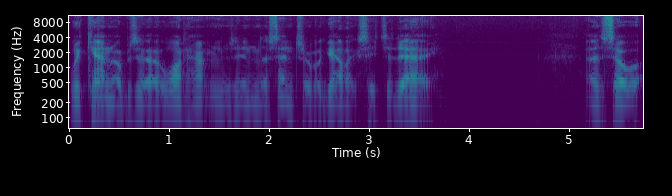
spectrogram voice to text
we can observe what happens in the center of a galaxy today. And so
